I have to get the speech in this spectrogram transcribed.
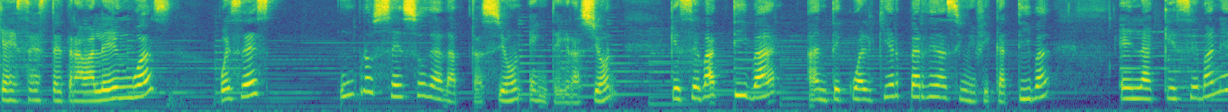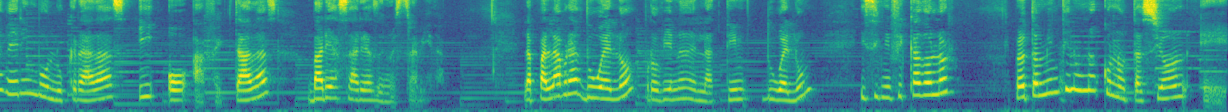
¿Qué es este trabalenguas? Pues es un proceso de adaptación e integración que se va a activar ante cualquier pérdida significativa en la que se van a ver involucradas y o afectadas varias áreas de nuestra vida. La palabra duelo proviene del latín duelum y significa dolor, pero también tiene una connotación eh,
